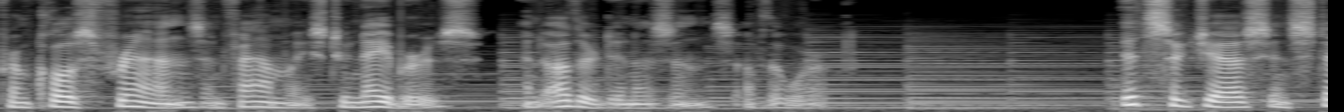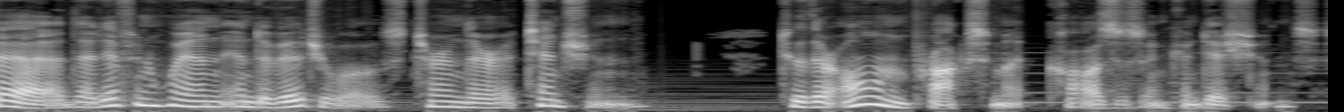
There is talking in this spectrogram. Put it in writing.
from close friends and families to neighbors and other denizens of the world. It suggests instead that if and when individuals turn their attention to their own proximate causes and conditions,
